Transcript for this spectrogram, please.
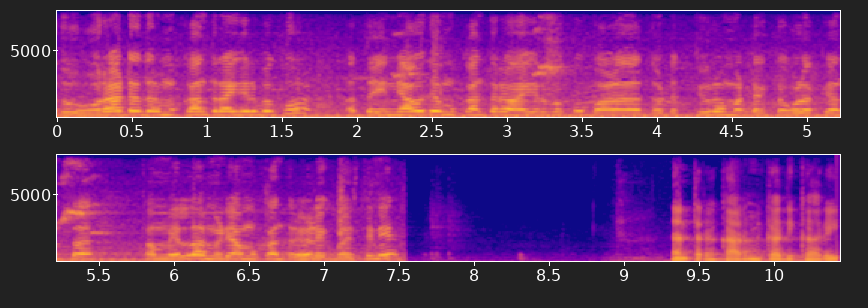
ಅದು ಹೋರಾಟದ ಮುಖಾಂತರ ಆಗಿರಬೇಕು ಅಥವಾ ಇನ್ಯಾವುದೇ ಮುಖಾಂತರ ಆಗಿರಬೇಕು ಭಾಳ ದೊಡ್ಡ ತೀವ್ರ ಮಟ್ಟಕ್ಕೆ ತಗೊಳ್ಳೋಕ್ಕೆ ಅಂತ ತಮ್ಮೆಲ್ಲ ಮೀಡಿಯಾ ಮುಖಾಂತರ ಹೇಳಕ್ಕೆ ಬಯಸ್ತೀನಿ. ನಂತರ ಕಾರ್ಮಿಕ ಅಧಿಕಾರಿ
